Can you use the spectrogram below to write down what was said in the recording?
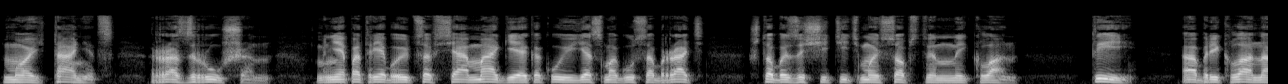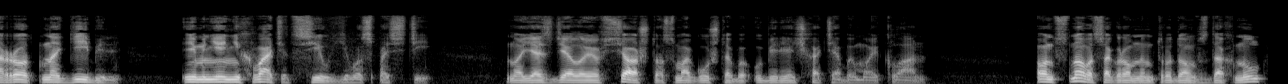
«Мой танец разрушен. Мне потребуется вся магия, какую я смогу собрать, чтобы защитить мой собственный клан. Ты обрекла народ на гибель, и мне не хватит сил его спасти. Но я сделаю все, что смогу, чтобы уберечь хотя бы мой клан». Он снова с огромным трудом вздохнул,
